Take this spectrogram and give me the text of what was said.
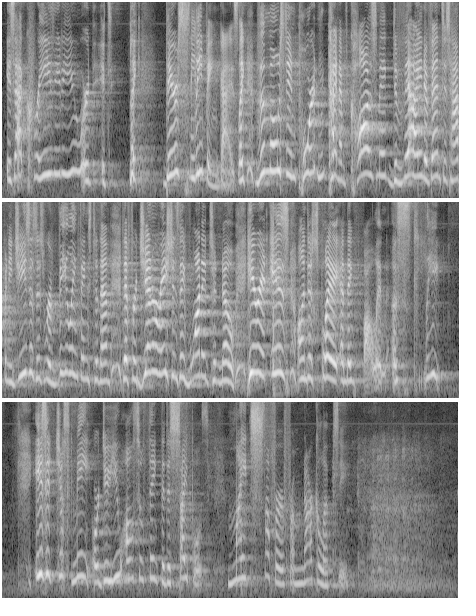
Is that crazy to you? Or it's like they're sleeping, guys. Like the most important kind of cosmic divine event is happening. Jesus is revealing things to them that for generations they've wanted to know. Here it is on display, and they've fallen asleep. Is it just me, or do you also think the disciples might suffer from narcolepsy?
